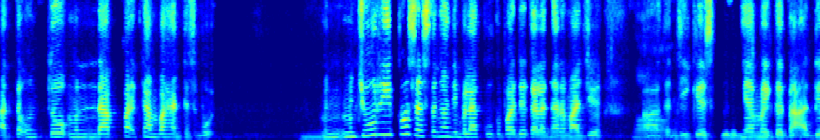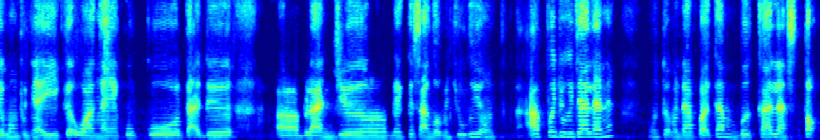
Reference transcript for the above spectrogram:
atau untuk mendapatkan bahan tersebut. Men- Hmm. mencuri pun setengahnya berlaku kepada kalangan remaja. Uh, Wow. jika sekiranya mereka tak ada mempunyai keuangan yang kukuh, tak ada uh, belanja, mereka sanggup mencuri untuk apa juga jalan ya, untuk mendapatkan bekalan stok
